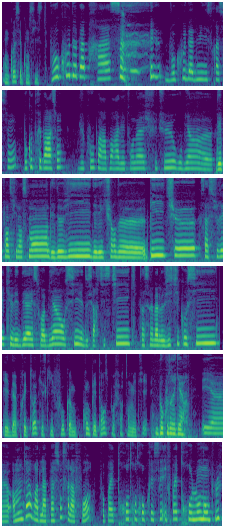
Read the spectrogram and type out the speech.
En quoi ça consiste? Beaucoup de paperasse, beaucoup d'administration, beaucoup de préparation. Du coup, par rapport à des tournages futurs ou bien euh, des plans de financement, des devis, des lectures de pitch, euh, s'assurer que les DA soient bien aussi, les dossiers artistiques, s'assurer de la logistique aussi, Et d'après toi, qu'est-ce qu'il faut comme compétences pour faire ton métier? Beaucoup de rigueur. Et euh, en même temps, avoir de la patience à la fois. Faut pas être trop, trop, trop pressé. Il faut pas être trop long non plus.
